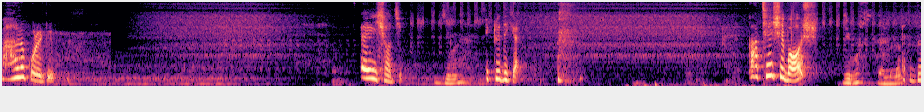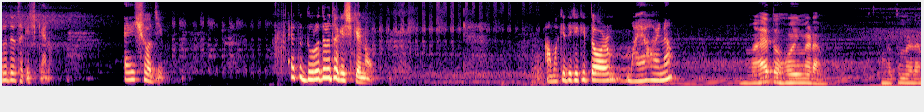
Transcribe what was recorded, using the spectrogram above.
ভালো করে টিপ। এই সজীব। একটু এদিকে কাছে এসে বস। এত দূরে দূরে থাকিস কেন? এই সজীব এত দূরে দূরে থাকিস কেন? আমাকে দেখে কি তোর মায়া হয় না? মায়া তো হয় ম্যাডাম। আমরা তো ম্যাডাম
